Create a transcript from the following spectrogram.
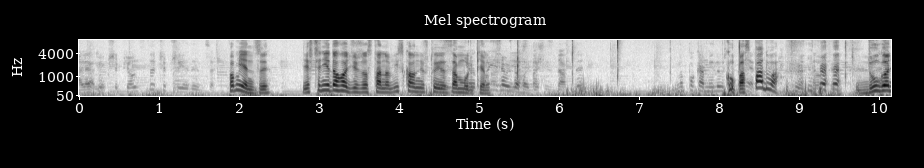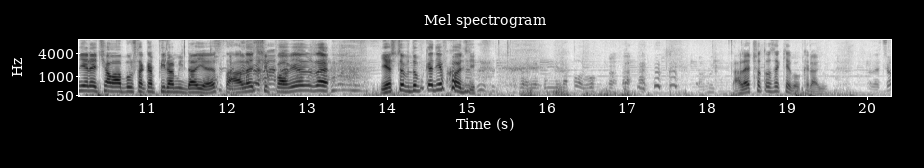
Ale tu przy piątce czy przy jedynce? pomiędzy. Jeszcze nie dochodzisz do stanowiska, on już tu jest za murkiem. już. No po kamieniu Kupa spadła. Długo nie leciała, bo już taka piramida jest, ale ci powiem, że jeszcze w dupkę nie wchodzi. Jak u mnie na polu. Ale co to z jakiego kraju? Ale co?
